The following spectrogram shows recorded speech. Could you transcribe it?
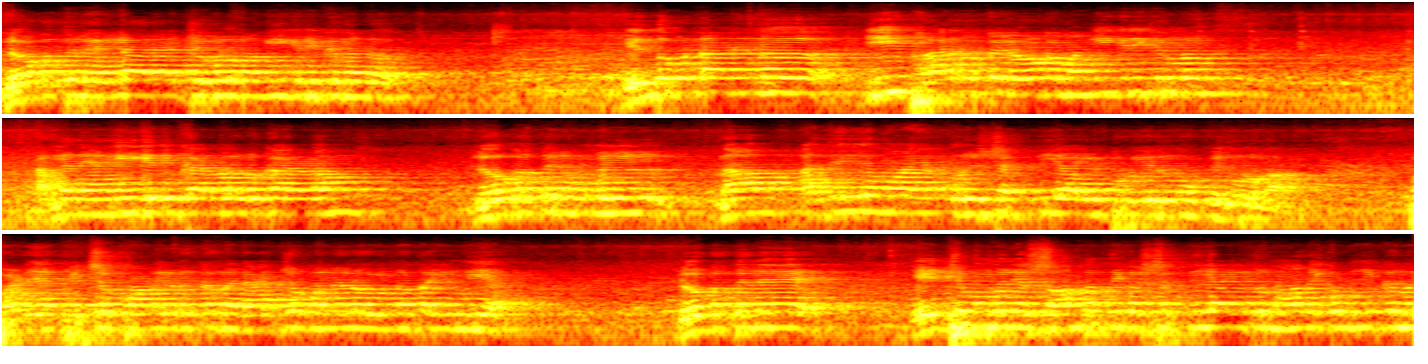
ലോകത്തിലെ എല്ലാ രാജ്യങ്ങളും അംഗീകരിക്കുന്നുണ്ട്. എന്തുകൊണ്ടാണ് ഇന്ന് ഈ ഭാരതത്തെ ലോകം അംഗീകരിക്കുന്നത്? അങ്ങനെ അംഗീകരിക്കാനുള്ള ഒരു കാരണം ലോകത്തിന് മുമ്പിൽ നാം അജയമായ ഒരു ശക്തിയായി ഉയരുന്നു എന്നുള്ളതാണ്. പഴയ പിച്ചപ്പാടെടുക്കുന്ന രാജ്യമല്ലല്ലോ ഇന്നത്തെ ഇന്ത്യ. ലോകത്തിലെ ഏറ്റവും വലിയ സാമ്പത്തിക ശക്തിയായിട്ട് മാറിക്കൊണ്ടിരിക്കുന്ന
